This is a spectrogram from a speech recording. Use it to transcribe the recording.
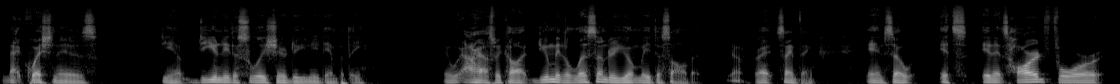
And that question is, do you know, do you need a solution or do you need empathy? In our house, we call it, do you want me to listen or do you want me to solve it? Yeah. Right. Same thing. And so it's, and it's hard for,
